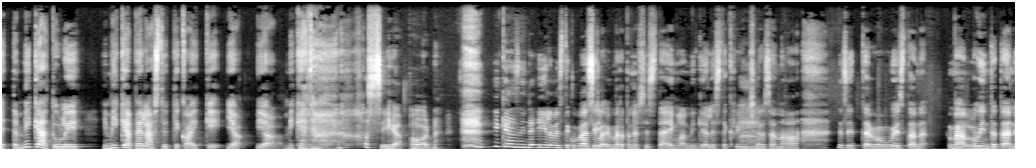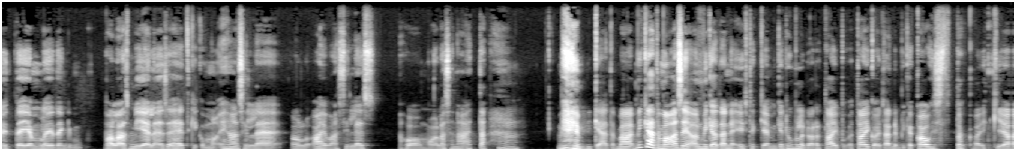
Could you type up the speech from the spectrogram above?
että mikä tuli ja mikä pelästytti kaikki ja, ja mikä tämä asia on. mikä sinne ilmestyi, kun mä en silloin ymmärtänyt siis sitä englanninkielistä creature-sanaa. Mm. Ja sitten mä muistan, mä luin tätä nyt ja mulla jotenkin palasi mieleen se hetki, kun mä oon ihan sille ollut aivan sille hoomoilla sana, että mm. mikä, tämä, mikä tämä asia on, mikä tänne yhtäkkiä, mikä Dumbledore taipu, taikoi tänne, mikä kauhistuttaa kaikkia,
